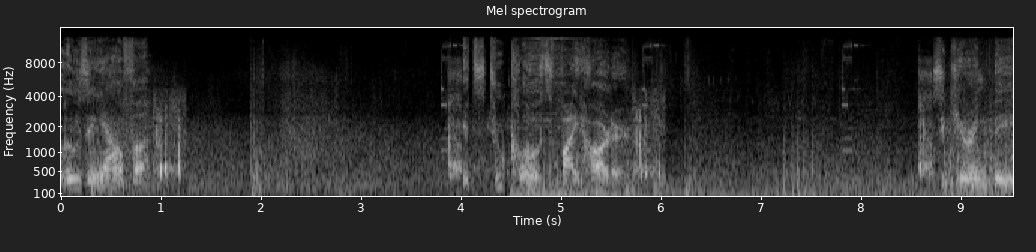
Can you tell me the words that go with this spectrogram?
Losing Alpha. It's too close. Fight harder. Securing B.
